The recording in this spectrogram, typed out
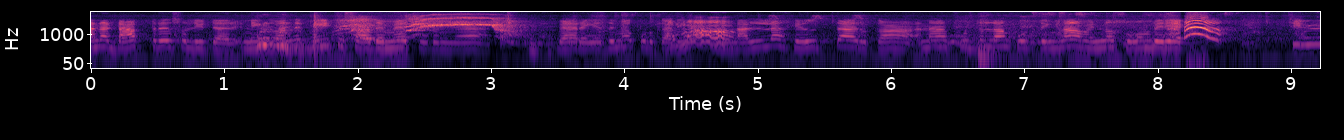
ஆனால் டாக்டரே சொல்லிட்டாரு நீங்கள் வந்து வீட்டு சாதமே கொடுங்க. வேற எதுவுமே கொடுக்காதீங்க. அவன் நல்லா ஹெல்த்தாக இருக்கான். ஆனால் ஃபுட்டுலாம் கொடுத்தீங்கன்னா அவன் இன்னும் சோம்பேறியா சின்ன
